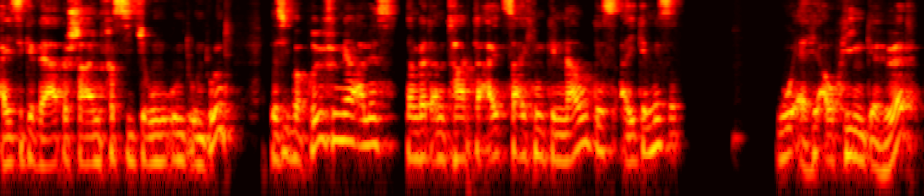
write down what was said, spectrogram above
heiße Gewerbeschein, Versicherung und, und, und. Das überprüfen wir alles. Dann wird am Tag der Einzeichnung genau das eingemessen, wo er auch hingehört.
